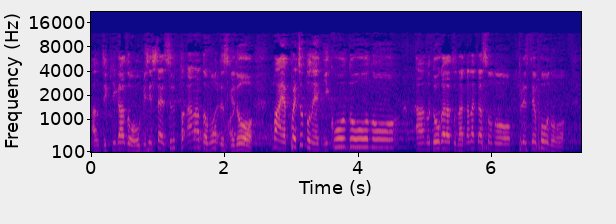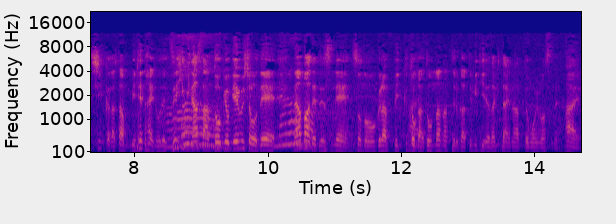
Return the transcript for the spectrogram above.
あの実機画像をお見せしたりするとかなと思うんですけど、まあやっぱりちょっとねニコ動のあの動画だとなかなかそのプレステ4の進化が多分見れないのでぜひ皆さん東京ゲームショウで生でですねそのグラフィックとかどんなになってるかって見ていただきたいなって思いますね。はい。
